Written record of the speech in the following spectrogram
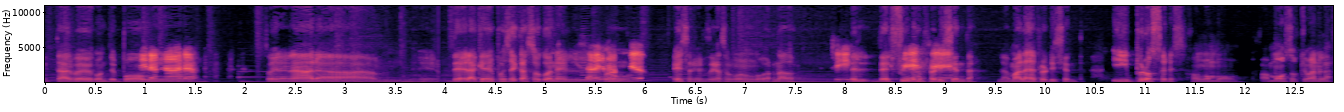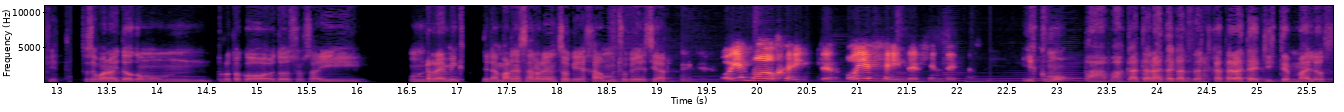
está el bebé con Tepón, Soy Nara, Soy la Nara, eh, de, la que después se casó con el... Isabel esa, que se casó con un gobernador. Sí. Del, del film de Floricienta, la mala de Floricienta. Y próceres, son como famosos que van a la fiesta. Entonces, bueno, hay todo como un protocolo, todos esos ahí. Un remix de la marcha San Lorenzo que deja mucho que desear. Hoy es modo hater, hoy es hater, gente. Y es como, pa, pa, catarata, catarata, catarata de chistes malos.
